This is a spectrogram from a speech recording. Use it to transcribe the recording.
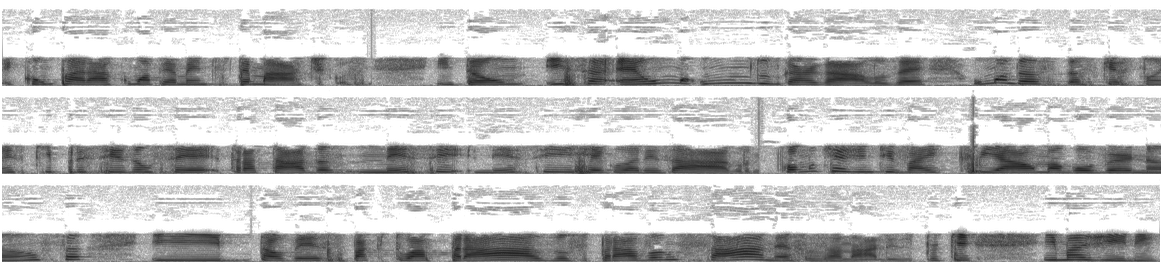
e comparar com mapeamentos temáticos. Então, isso é um, dos gargalos, é uma das, das, questões que precisam ser tratadas nesse, nesse regularizar agro. Como que a gente vai criar uma governança e talvez pactuar prazos para avançar nessas análises? Porque, imaginem,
